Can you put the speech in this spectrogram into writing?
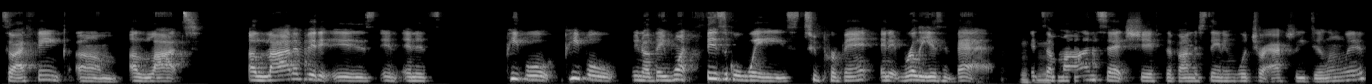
So I think um, a lot, a lot of it is, and, and it's people, people, you know, they want physical ways to prevent, and it really isn't that. Mm-hmm. It's a mindset shift of understanding what you're actually dealing with,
